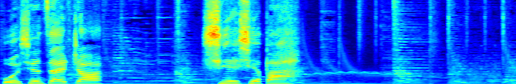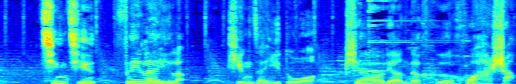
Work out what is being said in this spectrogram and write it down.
我先在这儿歇歇吧。青青飞累了，停在一朵漂亮的荷花上。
